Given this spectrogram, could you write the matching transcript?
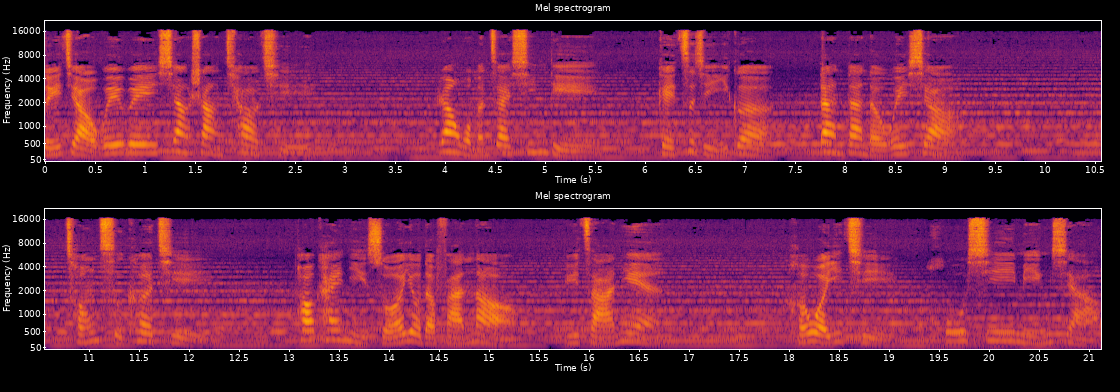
嘴角微微向上翘起，让我们在心底给自己一个淡淡的微笑。从此刻起，抛开你所有的烦恼与杂念，和我一起呼吸冥想。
